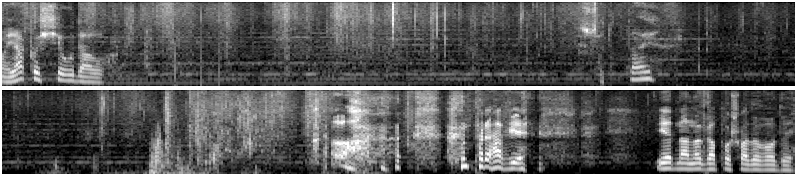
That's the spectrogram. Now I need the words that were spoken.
O, jakoś się udało. Jeszcze tutaj. O, prawie. Jedna noga poszła do wody.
